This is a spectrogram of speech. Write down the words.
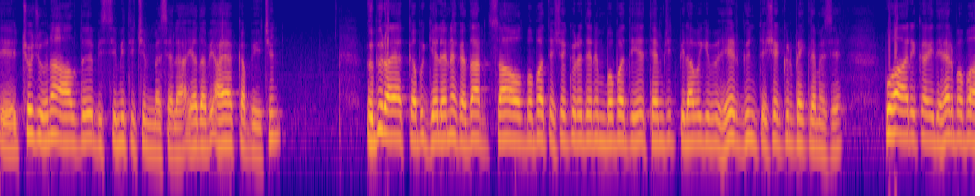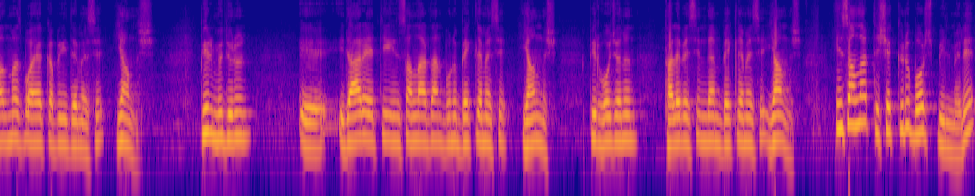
e, çocuğuna aldığı bir simit için mesela ya da bir ayakkabı için öbür ayakkabı gelene kadar sağ ol baba teşekkür ederim baba diye temcit pilavı gibi her gün teşekkür beklemesi, bu harikaydı her baba almaz bu ayakkabıyı demesi yanlış. Bir müdürün e, idare ettiği insanlardan bunu beklemesi yanlış. Bir hocanın talebesinden beklemesi yanlış. İnsanlar teşekkürü borç bilmeli.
